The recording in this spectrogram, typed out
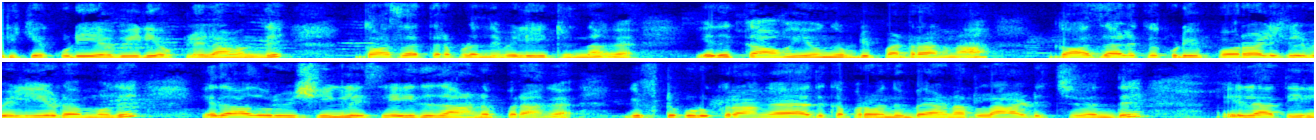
எரிக்கக்கூடிய வீடியோக்களெல்லாம் வந்து காசா தரப்புலேருந்து வெளியிட்டிருந்தாங்க. எதுக்காக இவங்க இப்படி பண்ணுறாங்கன்னா காசாவில் இருக்கக்கூடிய போராளிகள் வெளியிடும் போது ஏதாவது ஒரு விஷயங்களை செய்து தான் அனுப்புகிறாங்க கிஃப்ட் கொடுக்குறாங்க. அதுக்கப்புறம் வந்து பேனர்லாம் அடித்து வந்து எல்லாத்தையும்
